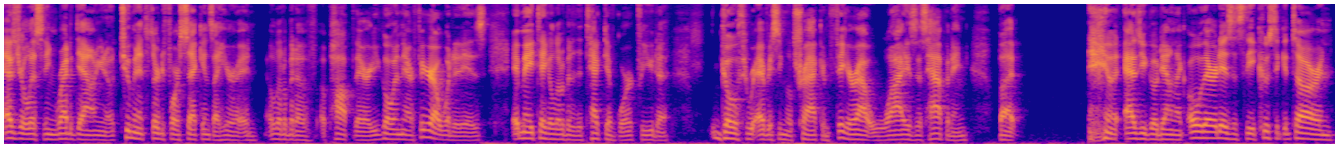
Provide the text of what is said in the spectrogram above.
as you're listening, write it down. You know, two minutes, 34 seconds. I hear a, a little bit of a pop there. You go in there, figure out what it is. It may take a little bit of detective work for you to go through every single track and figure out why is this happening. But you know, as you go down, like, oh, there it is. It's the acoustic guitar, and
